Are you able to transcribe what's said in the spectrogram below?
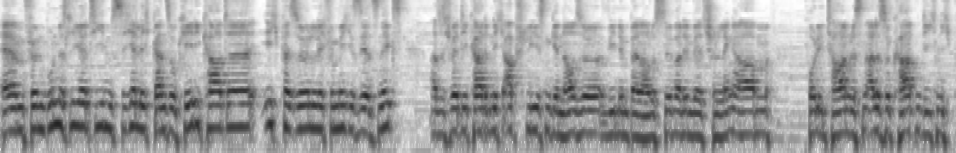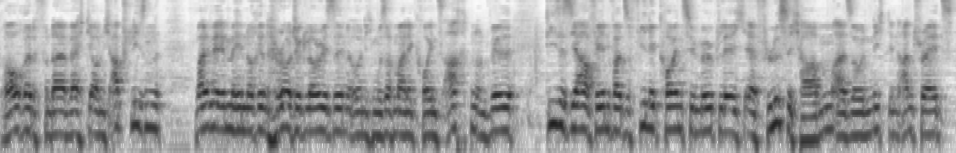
ähm, für ein Bundesliga-Team sicherlich ganz okay die Karte. Ich persönlich, für mich ist sie jetzt nichts. Also ich werde die Karte nicht abschließen, genauso wie den Bernardo Silva, den wir jetzt schon länger haben. Politano, das sind alles so Karten, die ich nicht brauche. Von daher werde ich die auch nicht abschließen, weil wir immerhin noch in Road to Glory sind und ich muss auf meine Coins achten und will dieses Jahr auf jeden Fall so viele Coins wie möglich äh, flüssig haben, also nicht in Untrades,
